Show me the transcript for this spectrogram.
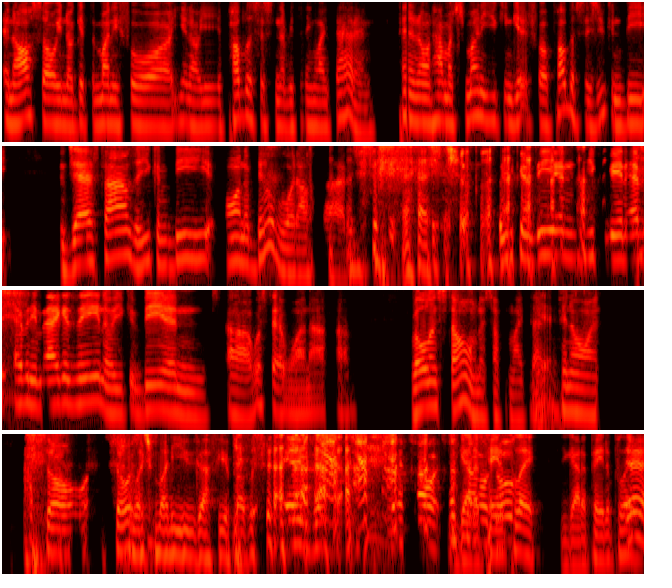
and also, you know, get the money for you know your publicist and everything like that, and depending on how much money you can get for a publicist, you can be the Jazz Times, or you can be on a billboard outside. That's true. you can be in you can be in Ebony, magazine, or you can be in uh, what's that one, uh, uh, Rolling Stone, or something like that. Yeah. Depending on. So so How much money you got for your publicist? Exactly. that's how it- you gotta pay to play. You got to pay to play. Yeah,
